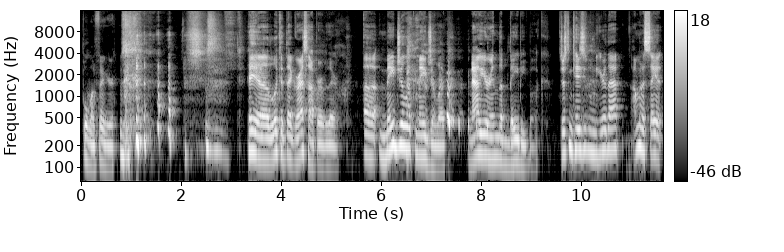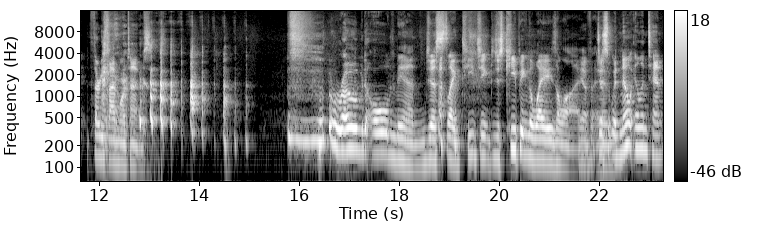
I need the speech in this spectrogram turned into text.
pull my finger Hey, uh, look at that grasshopper over there. Uh, made you look, made you look. now you're in the baby book. Just in case you didn't hear that, I'm gonna say it 35 more times. Robed old men just like teaching just keeping the ways alive Yep. Just with no ill intent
